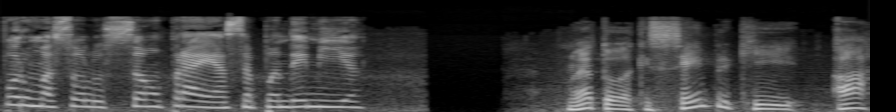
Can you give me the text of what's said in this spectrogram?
por uma solução para essa pandemia. Não é à toa que sempre que há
